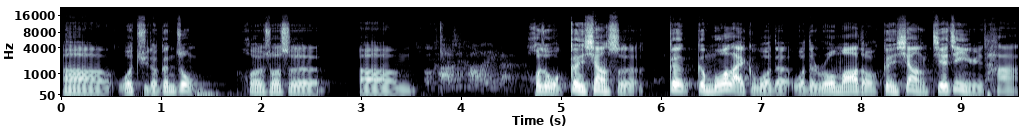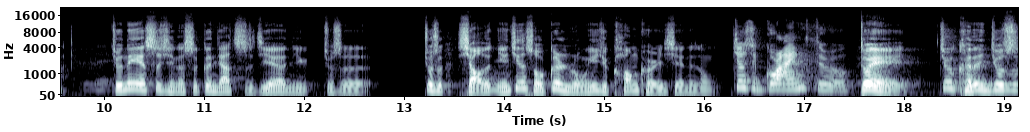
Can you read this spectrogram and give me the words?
啊、我举得更重，或者说是，嗯、我考试考了一百分。或者我更像是更更 more like 我的我的 role model，更像接近于他，就那些事情呢是更加直接，你就是就是小的年轻的时候更容易去 conquer 一些那种就是 grind through。对，就可能你就是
